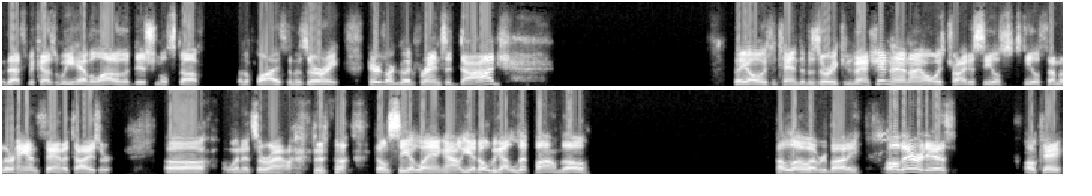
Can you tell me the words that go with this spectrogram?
But that's because we have a lot of additional stuff that applies to Missouri. Here's our good friends at Dodge. They always attend the Missouri convention, and I always try to steal, steal some of their hand sanitizer uh, when it's around. Don't see it laying out yet. Oh, we got lip balm, though. Hello, everybody. Oh, there it is. Okay,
